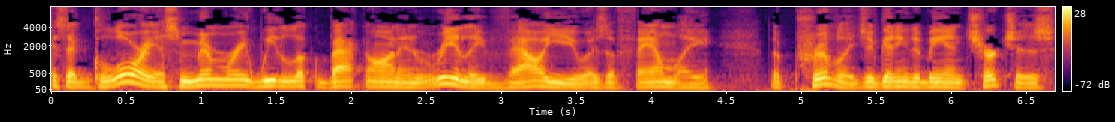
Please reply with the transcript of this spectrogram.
it's a glorious memory we look back on and really value as a family the privilege of getting to be in churches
